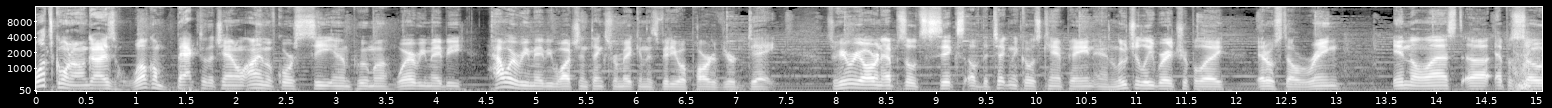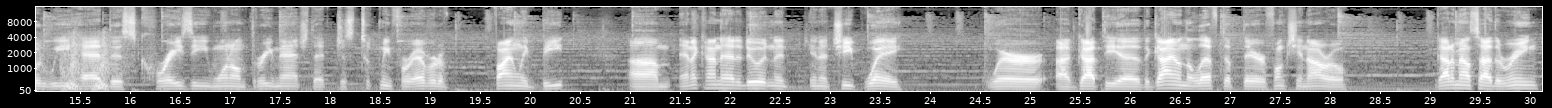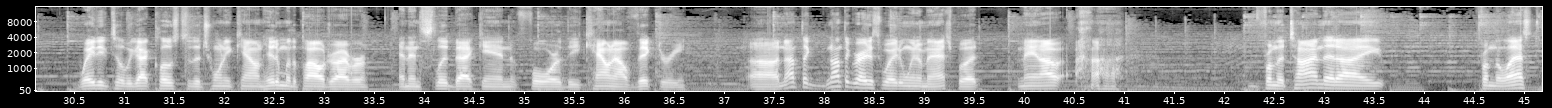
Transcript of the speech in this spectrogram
What's going on guys? Welcome back to the channel. I am of course CM Puma, wherever you may be, however you may be watching, thanks for making this video a part of your day. So here we are in episode 6 of the Technicos campaign and Lucha Libre AAA Heroes Ring. In the last uh, episode we had this crazy one-on-three match that just took me forever to finally beat. Um, and I kind of had to do it in a, in a cheap way where I've got the, uh, the guy on the left up there, Functionaro, Got him outside the ring, waited till we got close to the 20 count, hit him with a pile driver, and then slid back in for the count out victory. Uh, not the not the greatest way to win a match, but man, I from the time that I from the last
